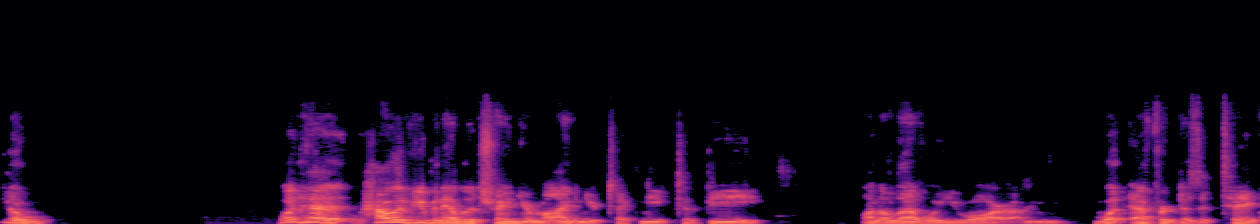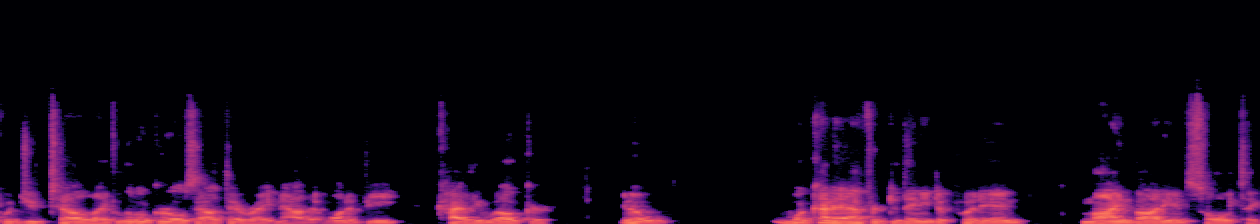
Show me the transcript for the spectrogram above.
you know? What had? How have you been able to train your mind and your technique to be on the level you are? I mean, what effort does it take? Would you tell like little girls out there right now that want to be Kylie Welker? You know, what kind of effort do they need to put in mind body and soul to,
